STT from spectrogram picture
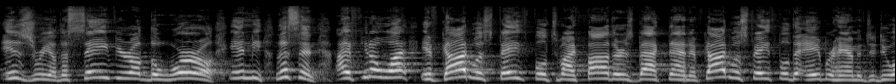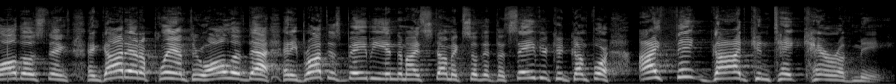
Israel, the Savior of the world in me. Listen, if you know what? If God was faithful to my fathers back then, if God was faithful to Abraham and to do all those things, and God had a plan through all of that, and He brought this baby into my stomach so that the Savior could come forth, I think God can take care of me.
